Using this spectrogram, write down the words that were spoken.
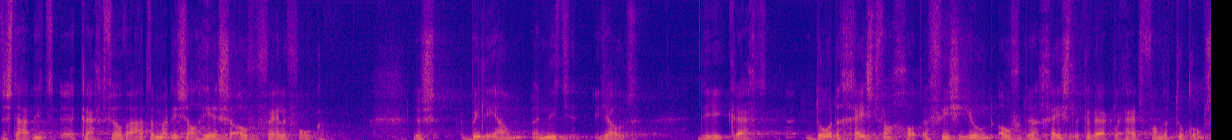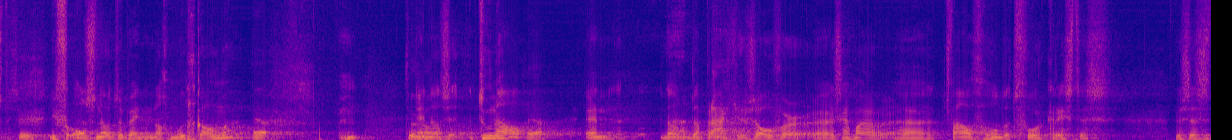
er staat niet, uh, krijgt veel water, maar die zal heersen over vele volken. Dus Biliam, een niet-Jood, die krijgt door de geest van God een visioen over de geestelijke werkelijkheid van de toekomst. Die voor ons notabene nog moet komen. Ja. Toen en al. toen al. Ja. En dan, dan, praat je dus over uh, zeg maar uh, eh, 1200 voor Christus. Dus dat is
